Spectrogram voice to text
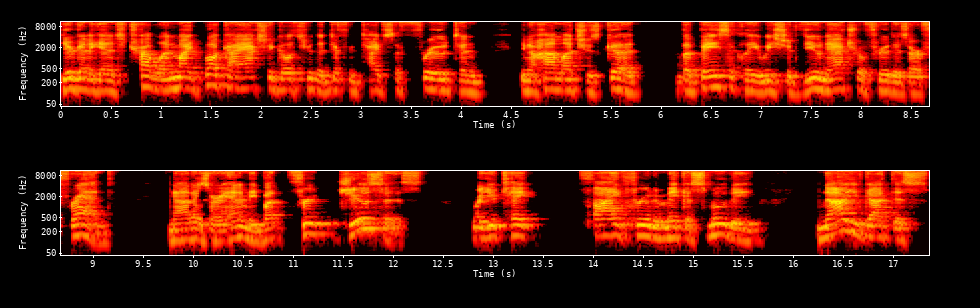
you're going to get into trouble. In my book, I actually go through the different types of fruit and you know how much is good. But basically, we should view natural fruit as our friend, not as our enemy. But fruit juices, where you take five fruit and make a smoothie, now you've got this.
